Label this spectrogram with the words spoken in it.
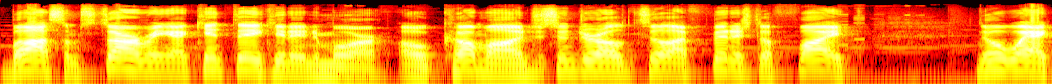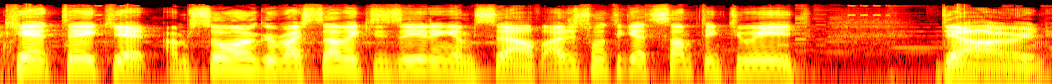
Boss, I'm starving. I can't take it anymore. Oh, come on. Just endure until I finish the fight. No way, I can't take it. I'm so hungry, my stomach is eating himself. I just want to get something to eat. Darn,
